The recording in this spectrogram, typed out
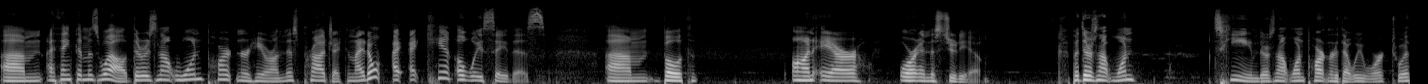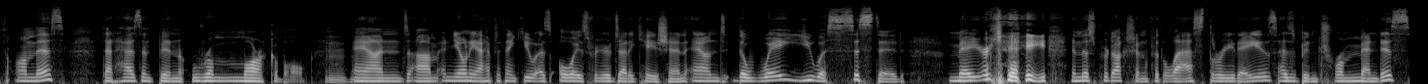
Um, I thank them as well. There is not one partner here on this project, and I don't, I, I can't always say this, um, both on air or in the studio. But there's not one team, there's not one partner that we worked with on this that hasn't been remarkable. And um, and Yoni, I have to thank you as always for your dedication and the way you assisted Meir Kay in this production for the last three days has been tremendous.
